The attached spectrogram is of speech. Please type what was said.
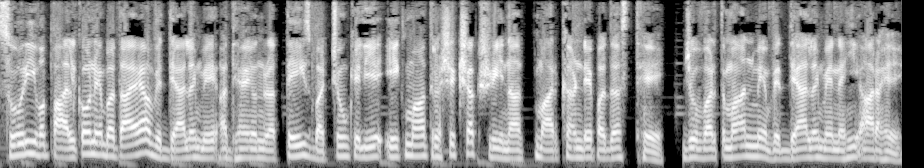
सोरी व पालकों ने बताया, विद्यालय में अध्ययनरत तेईस बच्चों के लिए एकमात्र शिक्षक श्रीनाथ मारकंडे पदस्थ थे, जो वर्तमान में विद्यालय में नहीं आ रहे।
